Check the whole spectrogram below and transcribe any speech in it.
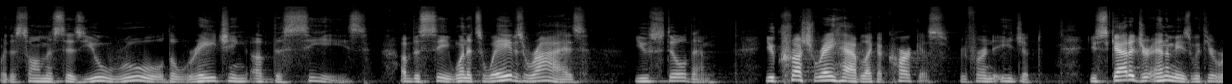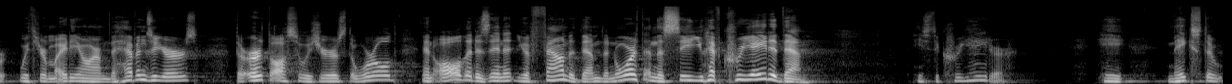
where the psalmist says, You rule the raging of the seas, of the sea. When its waves rise, you still them. You crush Rahab like a carcass, referring to Egypt. You scattered your enemies with your, with your mighty arm. The heavens are yours, the earth also is yours, the world and all that is in it. You have founded them, the north and the sea, you have created them. He's the creator. He makes the,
